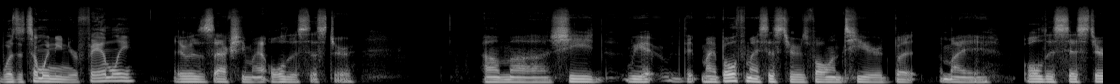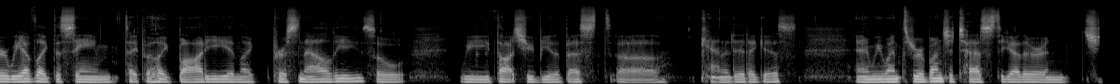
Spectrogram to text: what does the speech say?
was it someone in your family? It was actually my oldest sister. Um, uh, she we th- my both my sisters volunteered, but my oldest sister we have like the same type of like body and like personality, so we thought she would be the best uh, candidate, I guess. And we went through a bunch of tests together, and she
